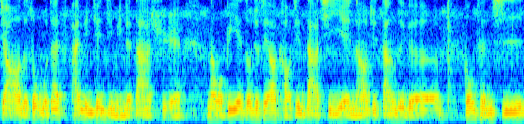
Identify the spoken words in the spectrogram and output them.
骄傲的说，我在排名前几名的大学，那我毕业之后就是要考进大企业，然后去当这个工程师。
